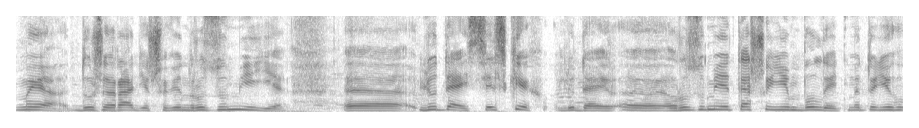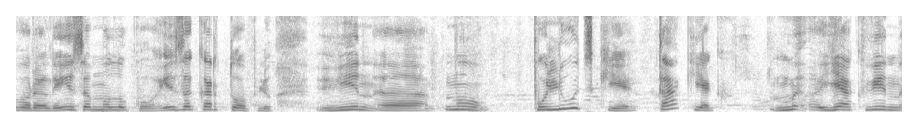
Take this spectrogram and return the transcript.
Ми дуже раді, що він розуміє е, людей, сільських людей, е, розуміє те, що їм болить. Ми тоді говорили і за молоко, і за картоплю. Він е, ну, по-людськи, так як. Ми, як він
